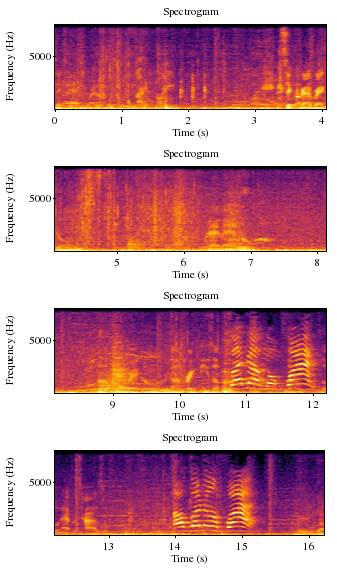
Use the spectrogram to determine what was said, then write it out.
Six hash browns. Six crab ragoons. Crab ragoon. Little crab ragoons. We're gonna break these up. little bit. Little appetizer. Here you go.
